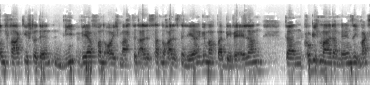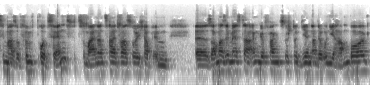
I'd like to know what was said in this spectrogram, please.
und frage die Studenten, wie, wer von euch macht denn alles, hat noch alles eine Lehre gemacht bei BWLern. Dann gucke ich mal, da melden sich maximal so fünf Prozent. Zu meiner Zeit war es so, ich habe im äh, Sommersemester angefangen zu studieren an der Uni Hamburg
